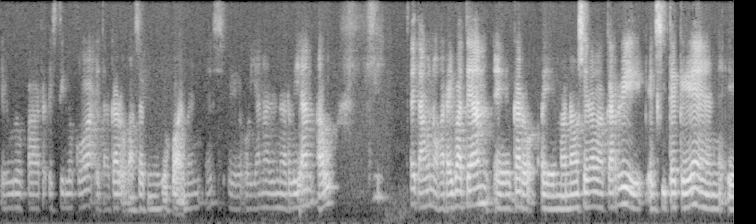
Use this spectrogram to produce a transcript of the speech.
Europar estilokoa, eta, karo, bazatzen dugu hemen, ez, e, oianaren erdian, hau, Eta, bueno, garai batean, e, karo, e, manaosera bakarri elzitekeen e,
